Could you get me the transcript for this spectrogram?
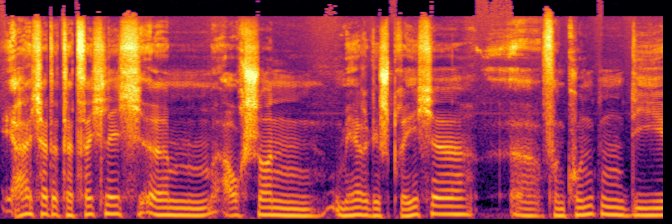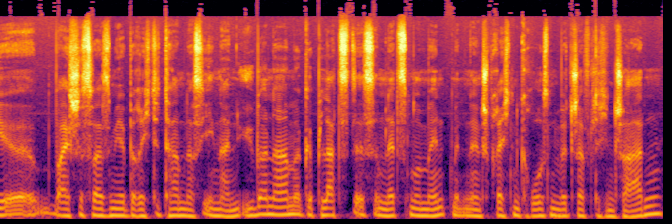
Ja, ich hatte tatsächlich ähm, auch schon mehrere Gespräche äh, von Kunden, die äh, beispielsweise mir berichtet haben, dass ihnen eine Übernahme geplatzt ist im letzten Moment mit einem entsprechend großen wirtschaftlichen Schaden.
